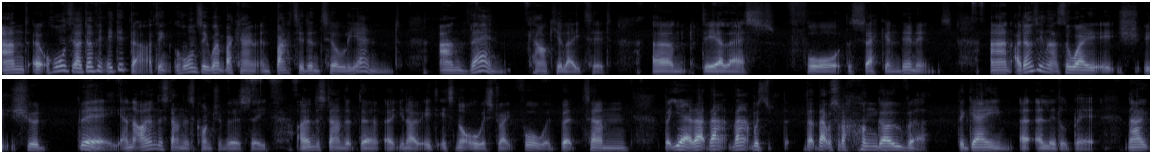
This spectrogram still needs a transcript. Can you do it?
and at Hornsey, I don't think they did that. I think Hornsey went back out and batted until the end, and then calculated um, DLS for the second innings. And I don't think that's the way it, sh- it should be. And I understand there's controversy. I understand that the, uh, you know it, it's not always straightforward. But um, but yeah, that that that was that, that was sort of hung over the game a, a little bit. Now,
